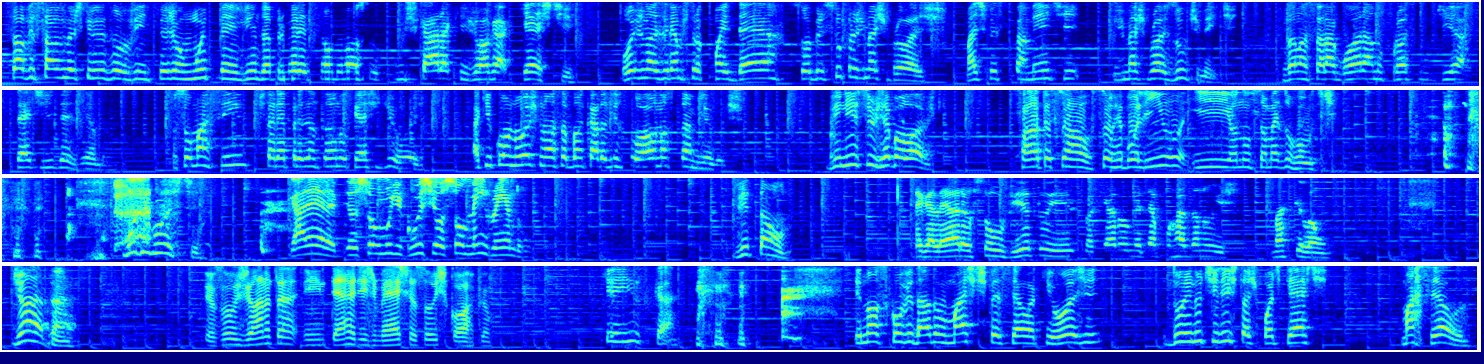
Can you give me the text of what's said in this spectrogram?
Salve, salve, meus queridos ouvintes. Sejam muito bem-vindos à primeira edição do nosso Os Cara que Joga Cast. Hoje nós iremos trocar uma ideia sobre Super Smash Bros. Mais especificamente, Smash Bros. Ultimate, que vai lançar agora no próximo dia 7 de dezembro. Eu sou o Marcinho, estarei apresentando o cast de hoje. Aqui conosco, na nossa bancada virtual, nossos amigos. Vinícius Rebolovski, Fala pessoal, sou o Rebolinho e eu não sou mais o host. Mug Gust, Galera, eu sou o Mugigus e eu sou o Main Random. Vitão, E aí galera, eu sou o Vitor e só quero meter a porrada nos vacilão. Jonathan, Eu sou o Jonathan e em terra de Smash eu sou o Scorpion. Que isso, cara? e nosso convidado mais que especial aqui hoje, do Inutilistas Podcast, Marcelo.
